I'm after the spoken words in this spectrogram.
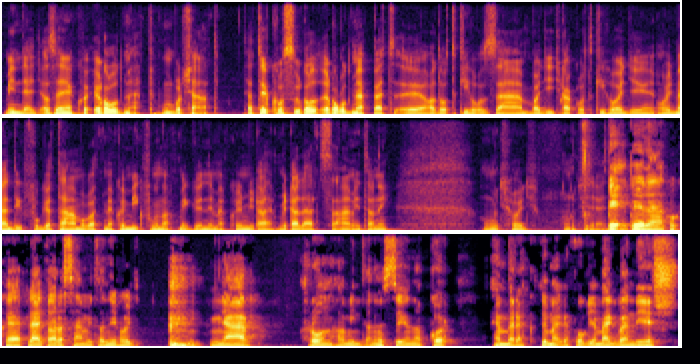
Mindegy, az anyag, hogy roadmap, bocsánat. Tehát ők hosszú roadmap-et adott ki hozzá, vagy így rakott ki, hogy, hogy meddig fogja támogatni, meg hogy mik fognak még jönni, meg hogy mire, mire lehet számítani. Úgyhogy, úgyhogy Például akár lehet arra számítani, hogy nyár ron, ha minden összejön, akkor emberek tömege fogja megvenni, és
